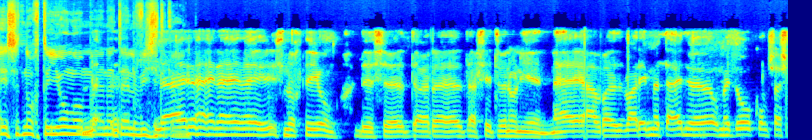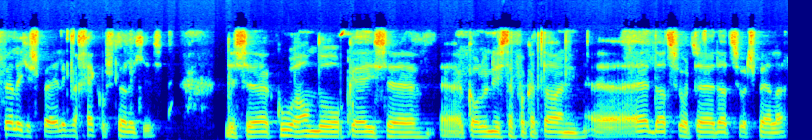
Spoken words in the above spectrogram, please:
is het nog te jong om nee, naar televisie te kijken? Nee, nee, nee, het is nog te jong. Dus daar, daar zitten we nog niet in. Nee, ja, waar, waar ik mijn tijd nu heel mee doorkom zijn spelletjes spelen. Ik ben gek op spelletjes. Dus koehandel, Kees, kolonisten van Catan, dat, soort, dat soort spellen.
